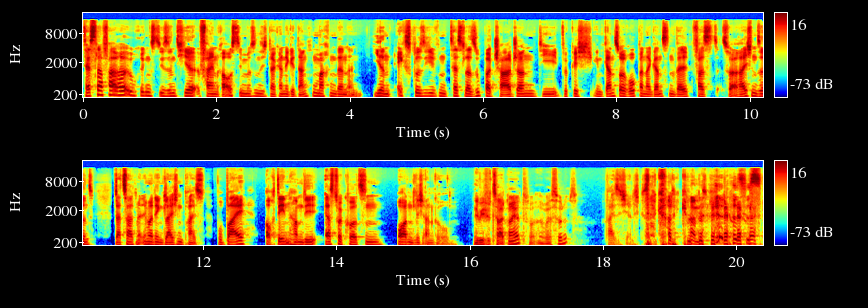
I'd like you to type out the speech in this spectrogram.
Tesla-Fahrer übrigens, die sind hier fein raus. Die müssen sich da keine Gedanken machen, denn an ihren exklusiven Tesla Superchargern, die wirklich in ganz Europa, in der ganzen Welt fast zu erreichen sind, da zahlt man immer den gleichen Preis. Wobei, auch den haben die erst vor kurzem ordentlich angehoben. Wie viel zahlt man jetzt? Weißt du das? Weiß ich ehrlich gesagt gerade gar nicht. Das ist,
